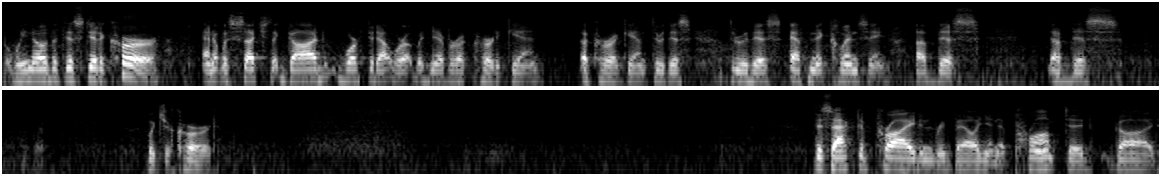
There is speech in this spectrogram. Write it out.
But we know that this did occur, and it was such that God worked it out where it would never occur again, occur again through this, through this ethnic cleansing of this, of this which occurred. This act of pride and rebellion, it prompted God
